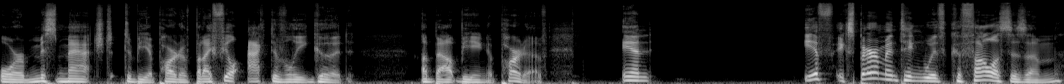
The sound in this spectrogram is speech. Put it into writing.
or mismatched to be a part of, but I feel actively good about being a part of. And if experimenting with Catholicism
